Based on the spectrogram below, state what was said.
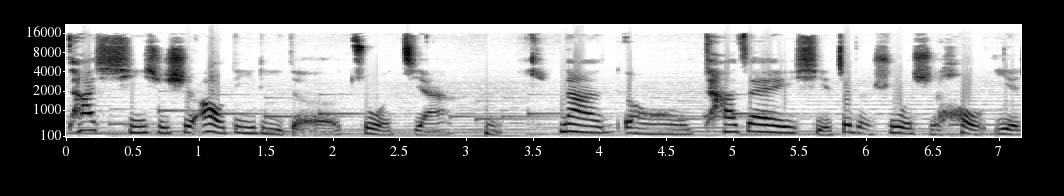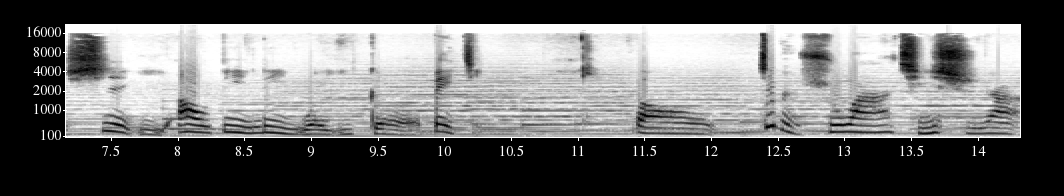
他其实是奥地利的作家，嗯，那嗯、呃，他在写这本书的时候，也是以奥地利为一个背景，嗯、呃，这本书啊，其实啊，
